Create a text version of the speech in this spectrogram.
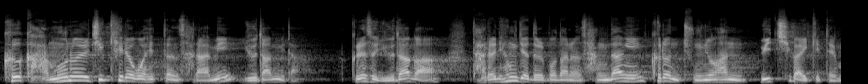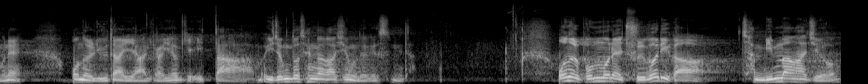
그 가문을 지키려고 했던 사람이 유다입니다. 그래서 유다가 다른 형제들보다는 상당히 그런 중요한 위치가 있기 때문에 오늘 유다 이야기가 여기에 있다. 뭐이 정도 생각하시면 되겠습니다. 오늘 본문의 줄거리가 참 민망하지요.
